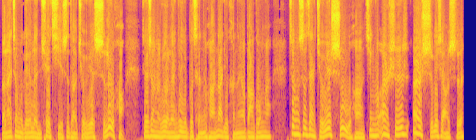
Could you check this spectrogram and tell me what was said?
本来政府给冷却期是到九月十六号，就上海如果冷却就不成的话，那就可能要罢工了。最后是在九月十五号，经过二十二十个小时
